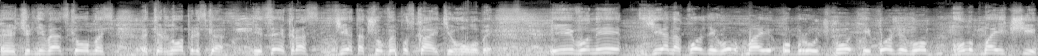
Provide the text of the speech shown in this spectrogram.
е, Чернівецька область, е, Тернопільська. І це якраз є так, що випускають ті голуби. І вони є на кожний голуб має обручку, і кожен голуб, голуб має чіп.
